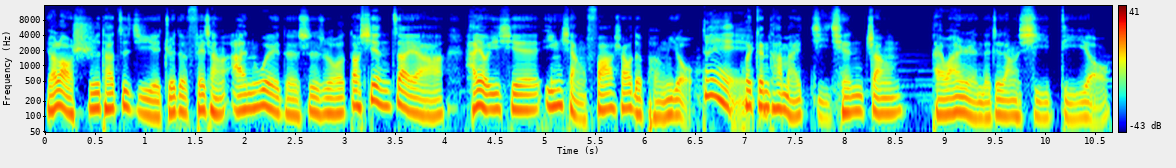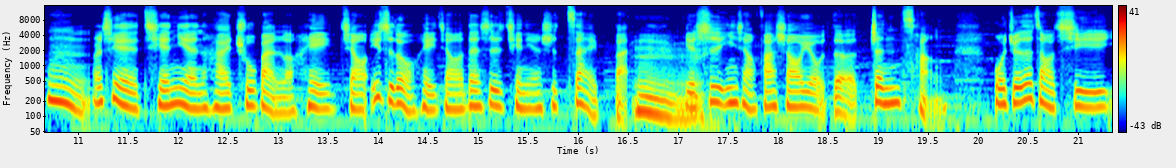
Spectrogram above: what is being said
姚老师他自己也觉得非常安慰的是说，到现在啊，还有一些音响发烧的朋友，对，会跟他买几千张。台湾人的这张 CD 哦，嗯，而且前年还出版了黑胶，一直都有黑胶，但是前年是再版，嗯，也是音响发烧友的珍藏。我觉得早期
